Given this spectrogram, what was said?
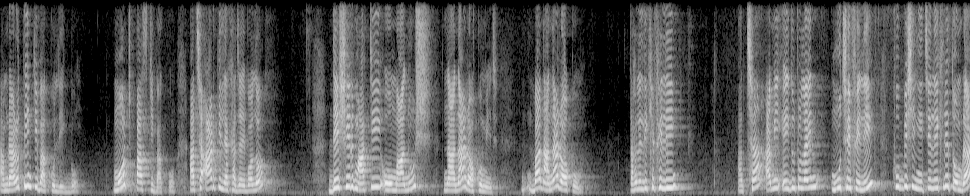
আমরা আরও তিনটি বাক্য লিখব। মোট পাঁচটি বাক্য। আচ্ছা আর কি লেখা যায় বলো? দেশের মাটি ও মানুষ নানা রকমের বা নানা রকম। তাহলে লিখে ফেলি। আচ্ছা আমি এই দুটো লাইন মুছে ফেলি, খুব বেশি নিচে লিখলে তোমরা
